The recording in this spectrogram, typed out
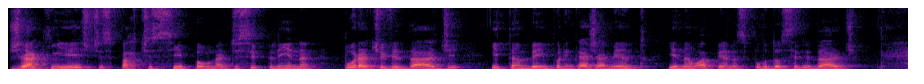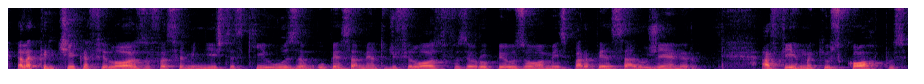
já que estes participam na disciplina por atividade e também por engajamento, e não apenas por docilidade. Ela critica filósofas feministas que usam o pensamento de filósofos europeus homens para pensar o gênero. Afirma que os corpos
